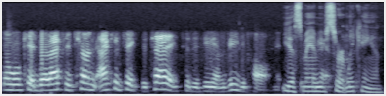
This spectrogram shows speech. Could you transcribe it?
Oh, okay, but I can turn, I can take the tag to the DMV department. Yes, ma'am, you certainly can.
